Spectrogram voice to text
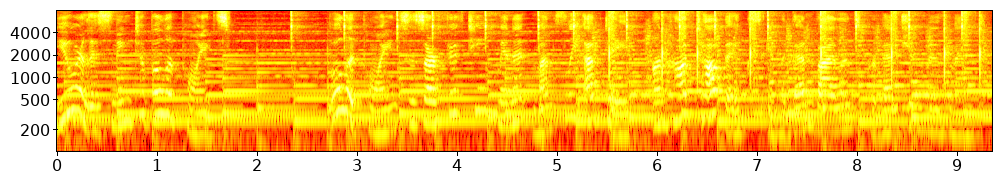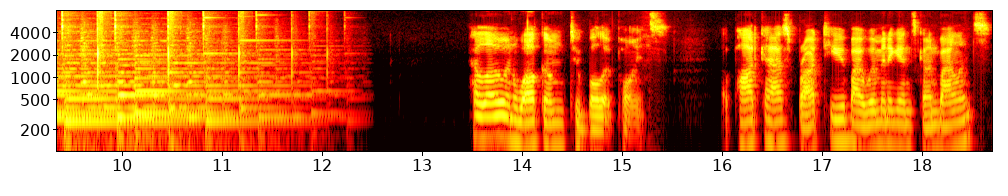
You are listening to Bullet Points. Bullet Points is our 15 minute monthly update on hot topics in the gun violence prevention movement. Hello and welcome to Bullet Points, a podcast brought to you by Women Against Gun Violence,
